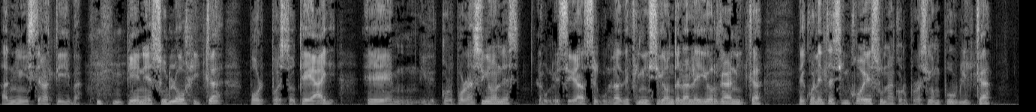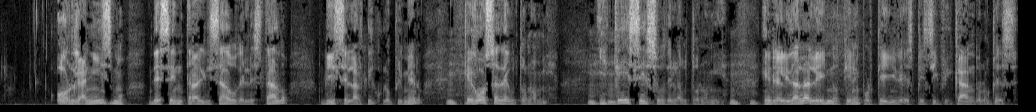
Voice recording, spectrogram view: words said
administrativa. Tiene su lógica, por, puesto que hay eh, corporaciones. La universidad, según la definición de la ley orgánica de 45, es una corporación pública, organismo descentralizado del Estado, dice el artículo primero, que goza de autonomía. ¿Y qué es eso de la autonomía? En realidad la ley no tiene por qué ir especificando lo que es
